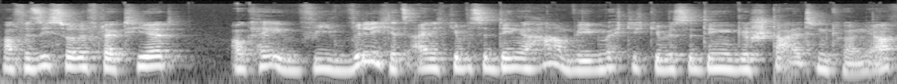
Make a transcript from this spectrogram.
mal für sich so reflektiert, okay, wie will ich jetzt eigentlich gewisse Dinge haben? Wie möchte ich gewisse Dinge gestalten können? Ja?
